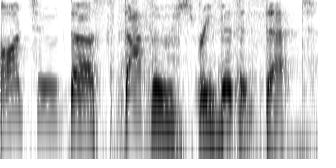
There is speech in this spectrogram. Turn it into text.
On to the Doctor Who's Revisit set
